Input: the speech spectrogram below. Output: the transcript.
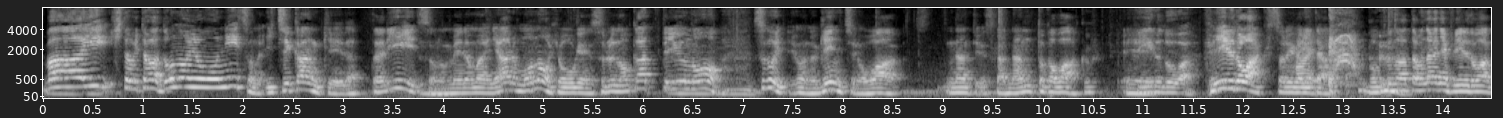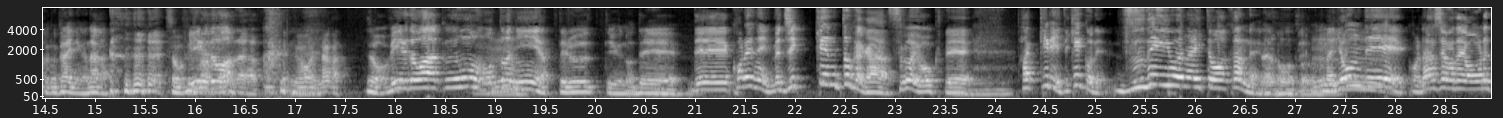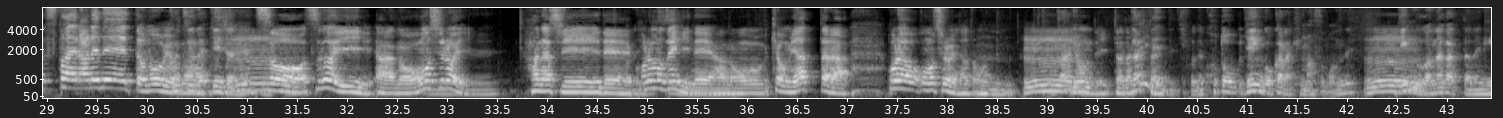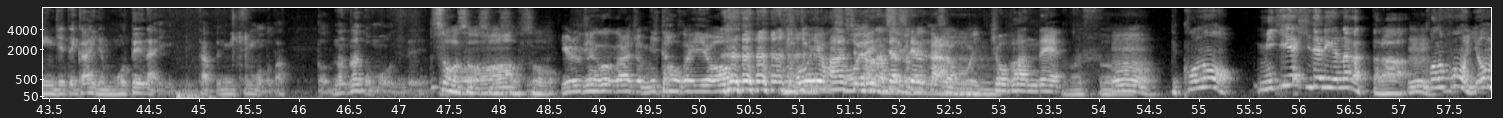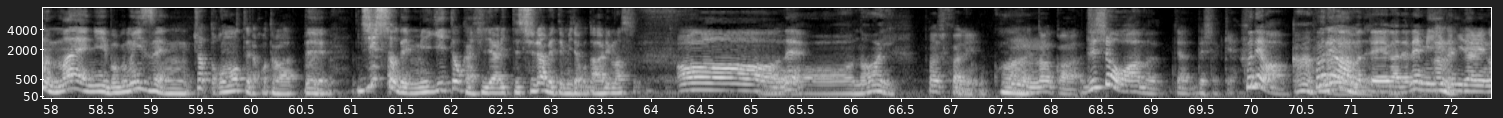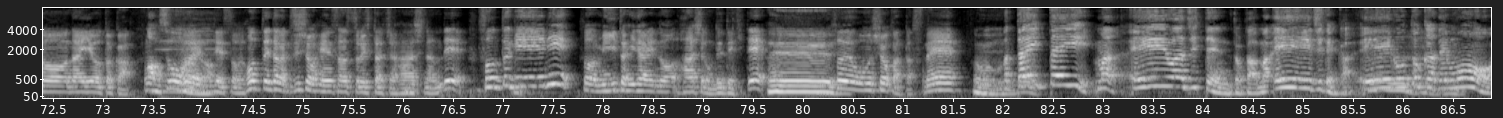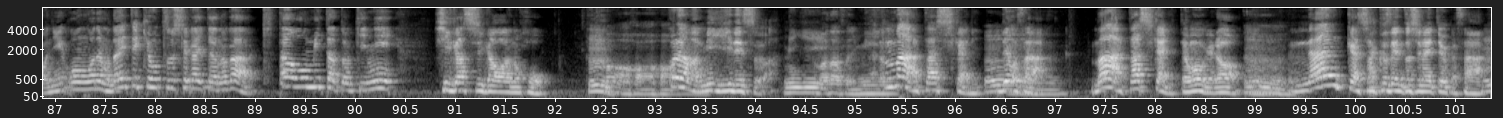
場合、人々はどのようにその位置関係だったり、その目の前にあるものを表現するのかっていうのを、すごい、あの、現地のワーク、なんていうんですか、なんとかワーク。フフィールドはフィールドワーク、それが言いたかった。僕の頭の中にはフィールドワークの概念がなかった。そう、フィールドワーク。なかった今までなかっそう、フィールドワークを元にやってるっていうので、で、これね、まあ実験とかがすごい多くて、はっきり言って結構ね、図で言わないとわかんないなと思って。なるほどまあ読んで、こうラジオで俺伝えられねえって思うよう口な。だけじゃねそう、すごい、あの、面白いへ話で、これもぜひね、あの、興味あったら、これは面白いなと思って。たうん。読んでいただきたい。概念って結構ね言言語から来ますもんね。うん。言語がなかったら人間って概念持てない多分生き物だとなんとなく思うんで。そうそうそうそうそう。ゆる言語学ラジオ見た方がいいよ。そういう話めっちゃしてるから。序盤で。楽しそう。うん。で、この、右や左がなかったら、うん。この本読む前に僕も以前ちょっと思ってたことがあって、辞書で右とか左って調べてみたことあります？ああね。ああない確かに。はいうん、なんか、辞書を編むじゃでしたっけ？船を編むか。あ船を編むって映画でね、右と左の内容とか。あそうなんだどやって、そう、本当にだから辞書を編纂する人たちの話なんで、その時に、その右と左の話も出てきて、へそれ面白かったですね。うんまあ、大体、まあ、英和辞典とか、まあ、英英辞典か。英語とかでも、日本語でも大体共通して書いてあるのが、北を見たときに、東側の方。これはまあ、右ですわ。右。まあ確かに。右まあ、確かに。うん。でもさ、まあ、確かにって思うけど、ん。なんか釈然としないというかさ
